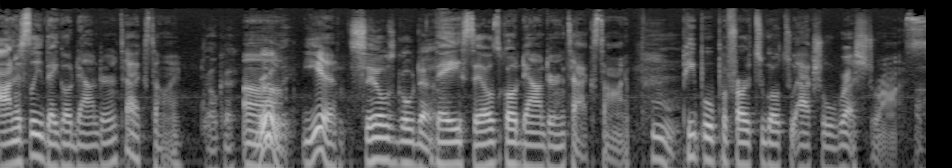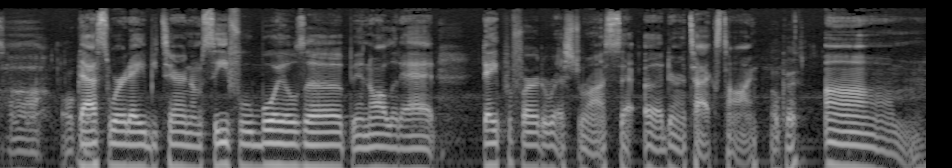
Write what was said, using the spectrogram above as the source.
honestly they go down during tax time. Okay. Um, really? Yeah. Sales go down. They sales go down during tax time. Hmm. People prefer to go to actual restaurants. Ah, okay. That's where they be tearing them seafood boils up and all of that. They prefer the restaurants uh, during tax time. okay. Um,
